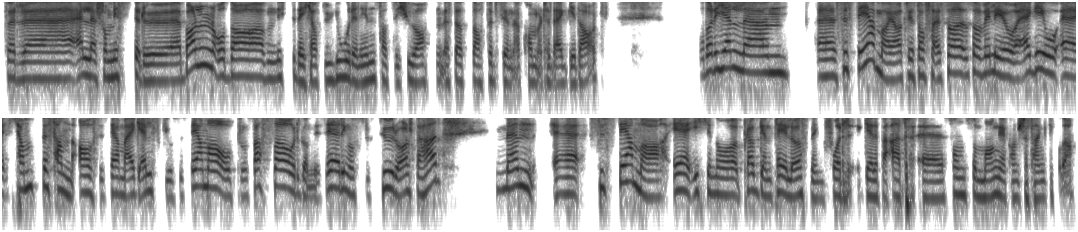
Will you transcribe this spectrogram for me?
For eh, ellers så mister du ballen, og da nytter det ikke at du gjorde en innsats i 2018 hvis Datatilsynet kommer til deg i dag. Og når det gjelder eh, systemer, ja, Kristoffer, så, så, vil jeg jo Jeg er jo eh, kjempefan av systemer. Jeg elsker jo systemer og prosesser, organisering og struktur og alt det her. Men eh, systemer er ikke noe plug and play-løsning for GDPR, eh, sånn som mange kanskje tenker på det.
